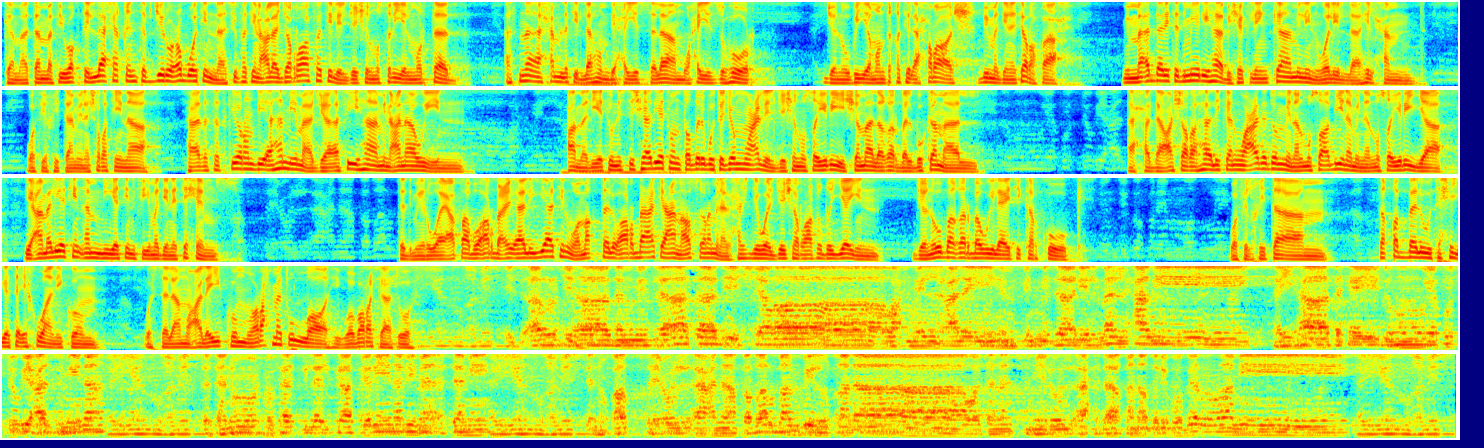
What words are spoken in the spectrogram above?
كما تم في وقت لاحق تفجير عبوة ناسفة على جرافة للجيش المصري المرتد أثناء حملة لهم بحي السلام وحي الزهور جنوبي منطقة الأحراش بمدينة رفح مما أدى لتدميرها بشكل كامل ولله الحمد. وفي ختام نشرتنا هذا تذكير بأهم ما جاء فيها من عناوين. عملية استشهادية تضرب تجمع للجيش النصيري شمال غرب البوكمال. أحد عشر هالكا وعدد من المصابين من النصيرية بعملية أمنية في مدينة حمص. تدمير وإعطاب أربع آليات ومقتل أربعة عناصر من الحشد والجيش الرافضيين جنوب غرب ولاية كركوك. وفي الختام تقبلوا تحية إخوانكم. والسلام عليكم ورحمة الله وبركاته. ازأر جهادا مثل أسد الشرى واحمل عليهم في النزال الملحم. هيهات كيدهم يفت بعزمنا. هيا انغمس ستنوح ثكل الكافرين بمأتم. هيا انغمس سنقطع الأعناق ضربا بالقنا. وسنسمل الأحداق نضرب بالرمي. هيا انغمس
